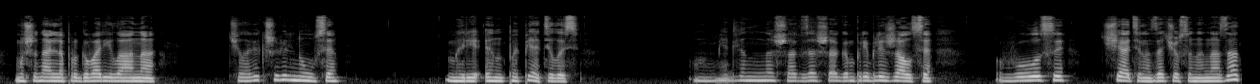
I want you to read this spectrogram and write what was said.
— машинально проговорила она. Человек шевельнулся. Мэри Энн попятилась. Он медленно, шаг за шагом приближался. Волосы тщательно зачесаны назад,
